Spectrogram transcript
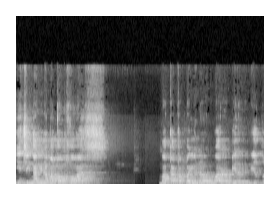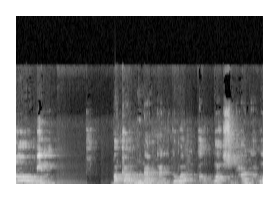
nyicingan dina maqam khawas maka kapayuna warbir ridha min bakal menang karidoan Allah Subhanahu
